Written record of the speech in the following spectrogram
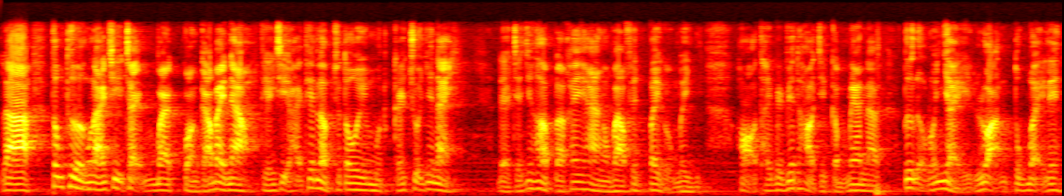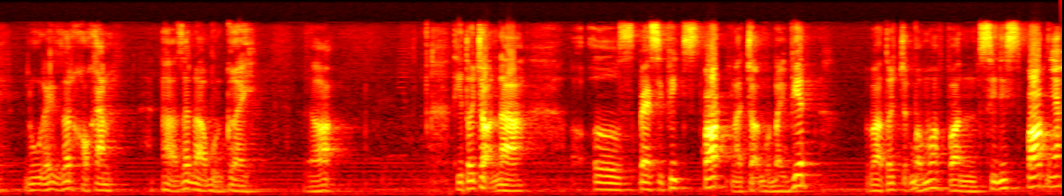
là thông thường là anh chị chạy bài quảng cáo bài nào thì anh chị hãy thiết lập cho tôi một cái chuỗi như này để tránh trường hợp là khách hàng vào fanpage của mình họ thấy bài viết họ chỉ comment là tự động nó nhảy loạn tung bậy lên lúc đấy rất khó khăn à, rất là buồn cười. Đó. Thì tôi chọn là uh, specific spot là chọn một bài viết và tôi chọn bấm vào phần CD spot nhé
